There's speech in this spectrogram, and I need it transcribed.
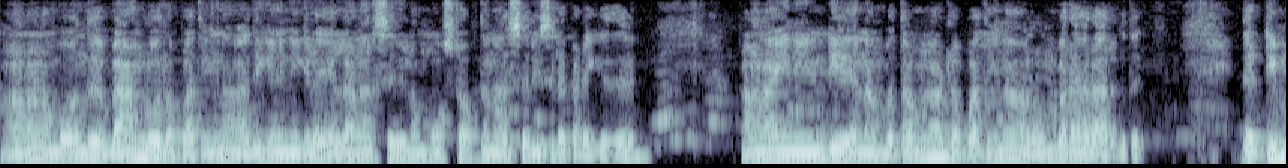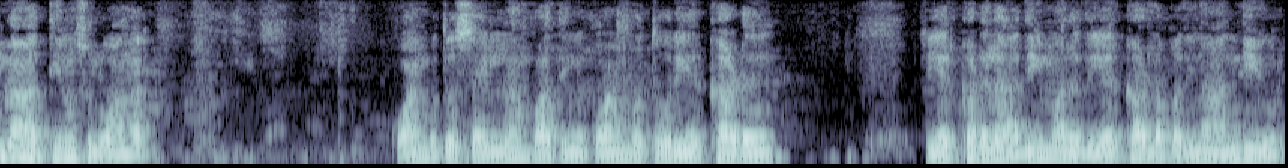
ஆனால் நம்ம வந்து பெங்களூரில் பார்த்தீங்கன்னா, அதிக எண்ணிக்கையில் எல்லா நர்சரியிலும் மோஸ்ட் ஆஃப் த நர்சரிஸில் கிடைக்குது. ஆனால் இனி இந்திய நம்ம தமிழ்நாட்டில் பார்த்தீங்கன்னா, ரொம்ப ரேராக இருக்குது. இந்த டிம்லா அத்தின்னு சொல்லுவாங்க. கோயம்புத்தூர் சைட்லாம் பார்த்தீங்க கோயம்புத்தூர், ஏற்காடு ஏற்காடுல அதிகமாக இருக்குது. ஏற்காடுல பார்த்தீங்கன்னா, அந்தியூர்.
